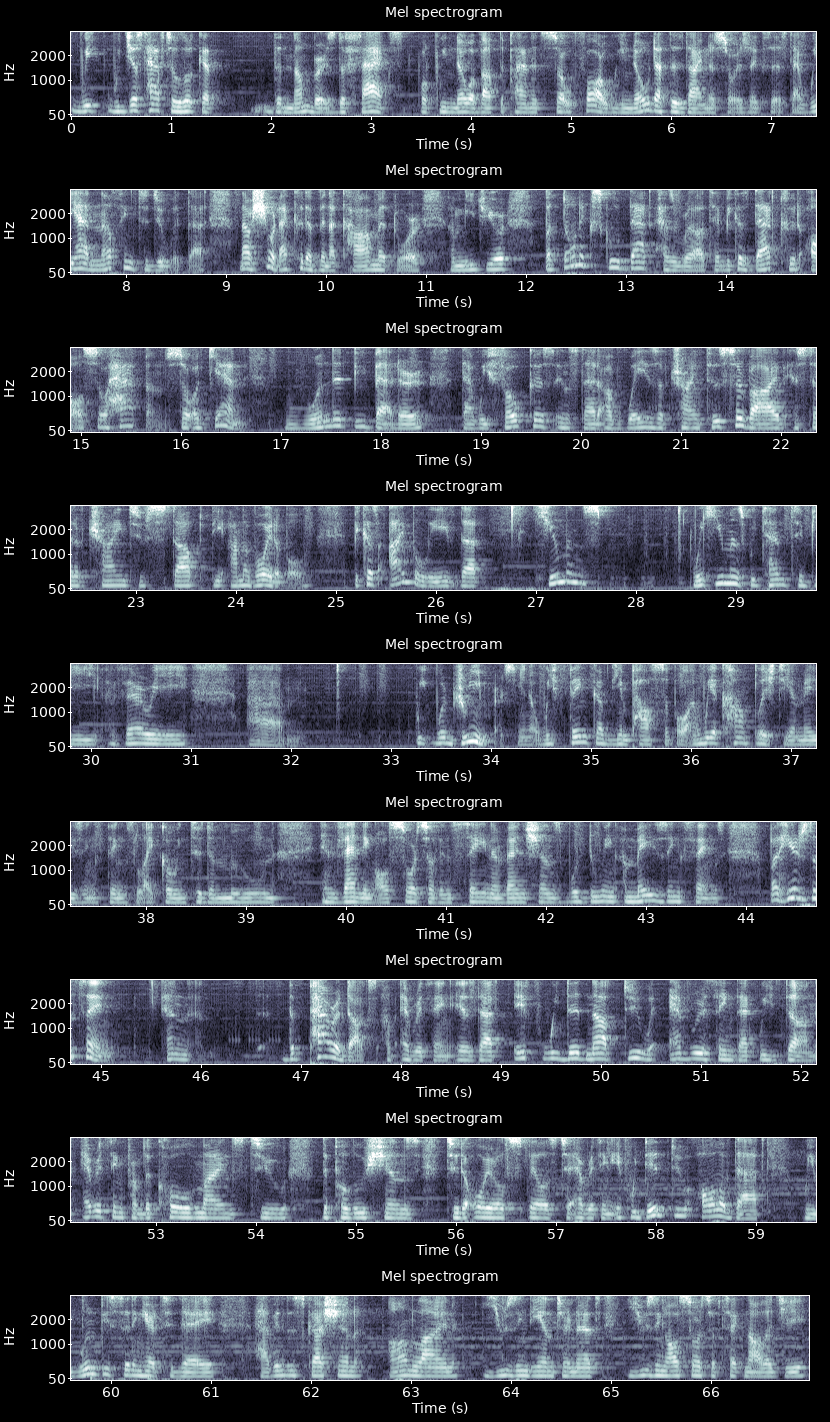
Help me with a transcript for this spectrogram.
We we just have to look at the numbers, the facts, what we know about the planet so far. We know that the dinosaurs exist, and we had nothing to do with that. Now, sure, that could have been a comet or a meteor, but don't exclude that as a relative because that could also happen. So, again, wouldn't it be better that we focus instead of ways of trying to survive instead of trying to stop the unavoidable? Because I believe that humans, we humans, we tend to be very. Um, we, we're dreamers, you know, we think of the impossible and we accomplish the amazing things like going to the moon, inventing all sorts of insane inventions. We're doing amazing things. But here's the thing, and the paradox of everything is that if we did not do everything that we've done, everything from the coal mines to the pollutions to the oil spills to everything, if we did do all of that, we wouldn't be sitting here today having a discussion online, using the internet, using all sorts of technology.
